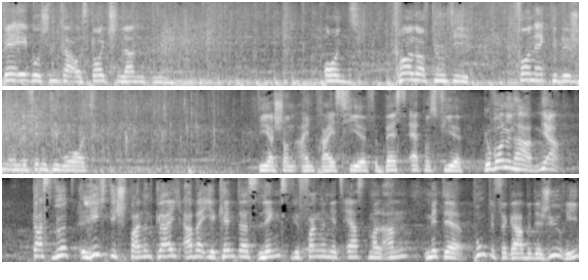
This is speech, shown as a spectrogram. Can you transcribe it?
der Ego-Shooter aus deutschen Landen. Und Call of Duty von Activision und Infinity Ward, die ja schon einen Preis hier für Best Atmosphere gewonnen haben. Ja, das wird richtig spannend gleich, aber ihr kennt das längst. Wir fangen jetzt erstmal an mit der Punktevergabe der Jury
